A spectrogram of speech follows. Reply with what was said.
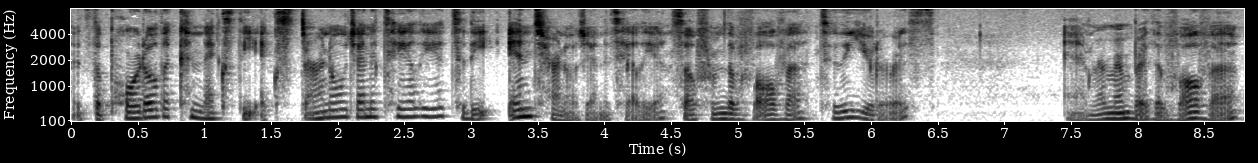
it's the portal that connects the external genitalia to the internal genitalia, so from the vulva to the uterus. And remember, the vulva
